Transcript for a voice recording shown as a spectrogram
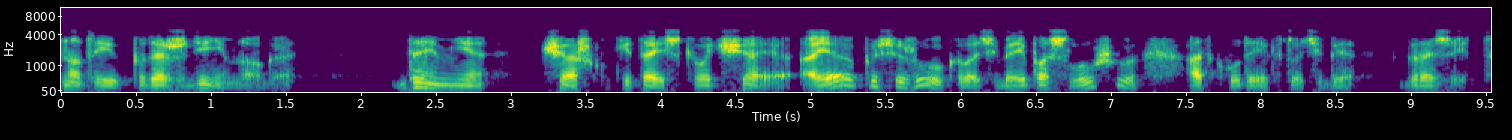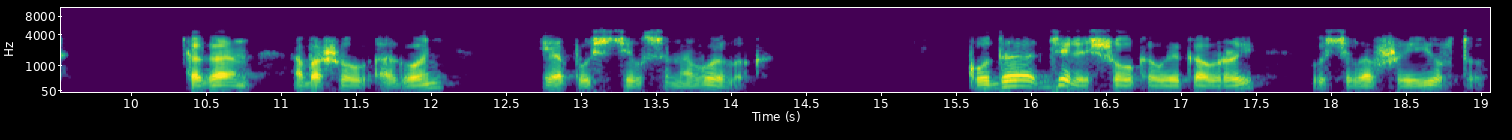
Но ты подожди немного. Дай мне чашку китайского чая, а я посижу около тебя и послушаю, откуда и кто тебе грозит. Каган обошел огонь и опустился на войлок. Куда делись шелковые ковры, устилавшие юрту?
